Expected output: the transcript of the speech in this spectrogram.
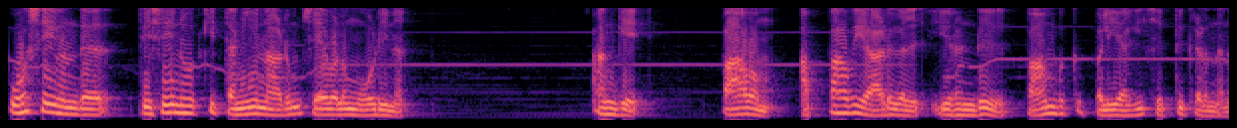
ஓசை வந்த திசை நோக்கி தனிய நாடும் சேவலும் ஓடின. அங்கே பாவம் அப்பாவி ஆடுகள் இரண்டு பாம்புக்கு பலியாகி செத்து கிடந்தன.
